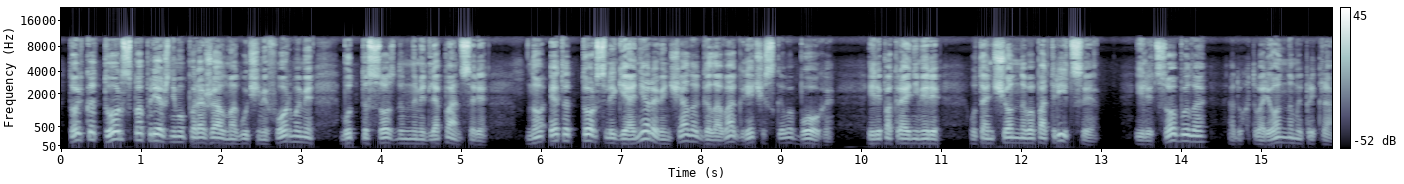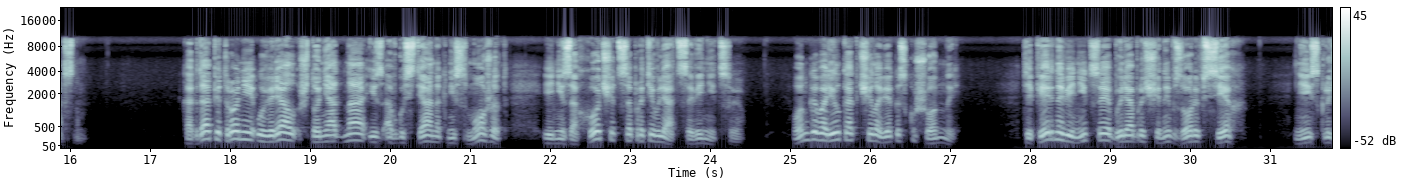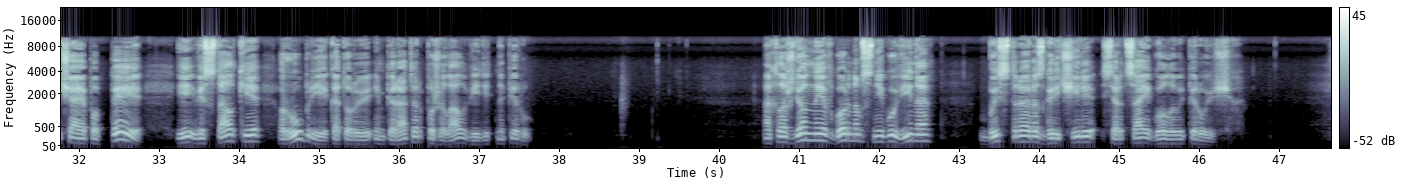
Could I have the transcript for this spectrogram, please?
Только торс по-прежнему поражал могучими формами, будто созданными для панциря, но этот торс легионера венчала голова греческого бога, или, по крайней мере, утонченного патриция, и лицо было одухотворенным и прекрасным. Когда Петроний уверял, что ни одна из августянок не сможет и не захочет сопротивляться Веницию, он говорил как человек искушенный. Теперь на Вениция были обращены взоры всех, не исключая Попеи, и весталки Рубрии, которую император пожелал видеть на Перу. Охлажденные в горном снегу вина быстро разгорячили сердца и головы пирующих.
